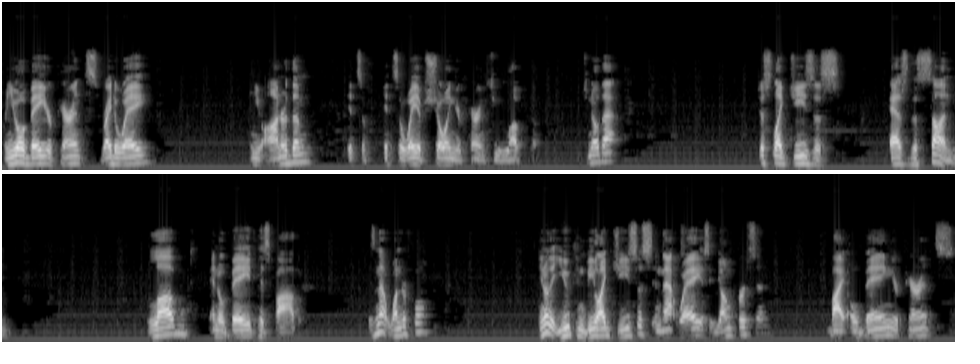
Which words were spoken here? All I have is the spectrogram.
when you obey your parents right away, and you honor them, it's a, it's a way of showing your parents you love them. Did you know that? Just like Jesus, as the Son, loved and obeyed his Father. Isn't that wonderful? You know that you can be like Jesus in that way as a young person by obeying your parents,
